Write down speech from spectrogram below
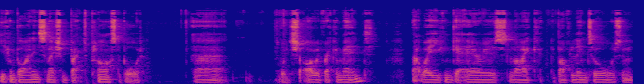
you can buy an insulation backed plasterboard, uh, which I would recommend. That way you can get areas like above lintels and,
